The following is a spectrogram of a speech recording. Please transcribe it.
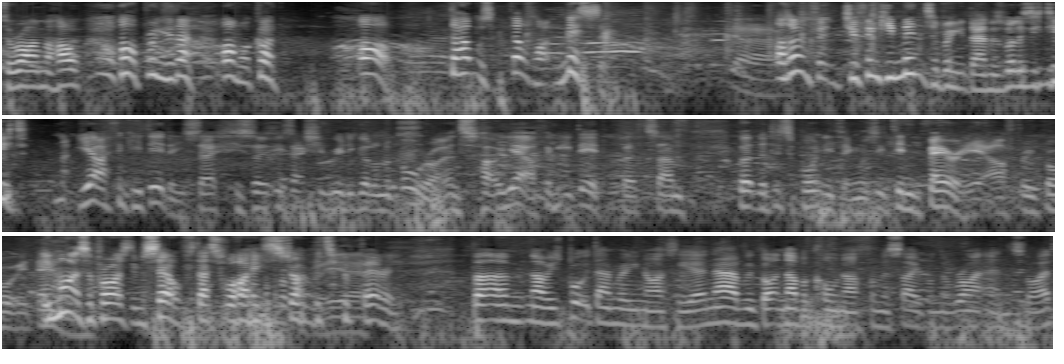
to Ryan Mahal. Oh, brings it down. Oh my god. Oh, that was that was like I don't think. Do you think he meant to bring it down as well as he did? No, yeah, I think he did. He's uh, he's, uh, he's actually really good on the ball, right? And so yeah, I think he did. But um, but the disappointing thing was he didn't bury it after he brought it down. He might have surprised himself. That's why he struggled to Probably, yeah. bury. But um, no, he's brought it down really nicely. Yeah. Now we've got another corner from a save on the right hand side,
